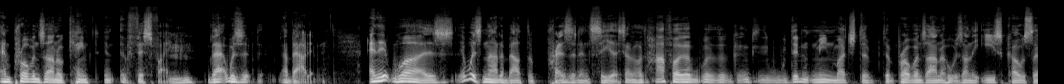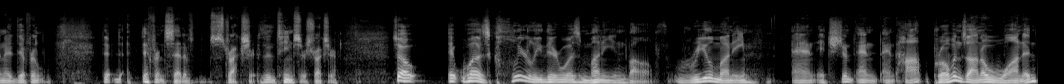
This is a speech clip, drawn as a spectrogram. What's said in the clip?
and Provenzano came in a fist fight. That was about it. And it was it was not about the presidency. Hoffa didn't mean much to, to Provenzano, who was on the East Coast in a different different set of structure, the Teamster structure. So it was clearly there was money involved, real money, and it should and and Ho- Provenzano wanted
